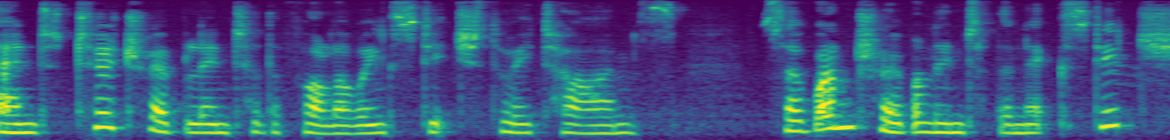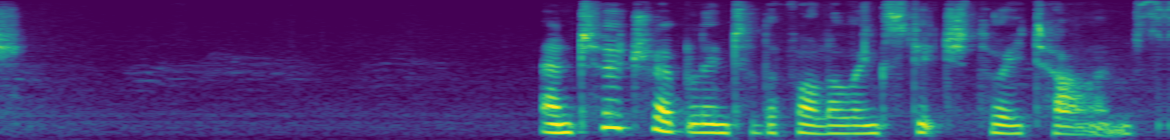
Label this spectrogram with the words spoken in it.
and two treble into the following stitch three times. So one treble into the next stitch and two treble into the following stitch three times.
